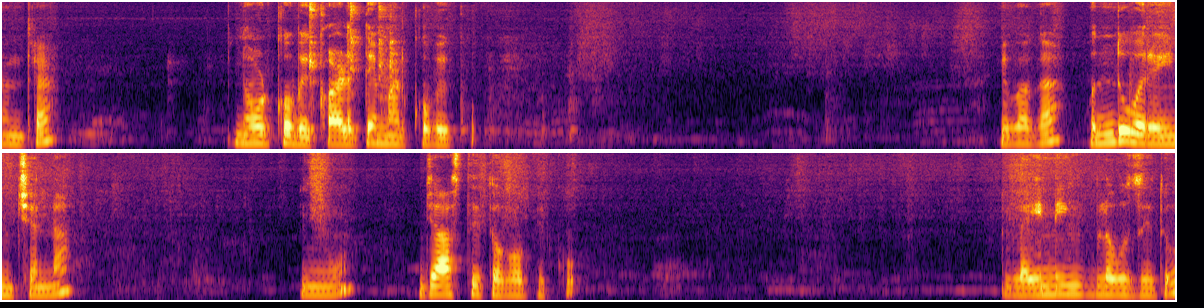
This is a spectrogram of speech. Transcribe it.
ನಂತರ ನೋಡ್ಕೋಬೇಕು, ಅಳತೆ ಮಾಡ್ಕೋಬೇಕು. ಇವಾಗ ಒಂದೂವರೆ ಇಂಚನ್ನು ನೀವು ಜಾಸ್ತಿ ತಗೋಬೇಕು. ಲೈನಿಂಗ್ ಬ್ಲೌಸ್ ಇದು.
